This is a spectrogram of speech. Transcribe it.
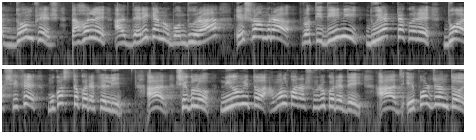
একদম ফ্রেশ তাহলে আর দেরি কেন বন্ধুরা? এসো আমরা প্রতিদিনই দু একটা করে দোয়া শিখে মুখস্থ করে ফেলি। আর সেগুলো নিয়মিত আমল করা শুরু করে দেই। আজ এ পর্যন্তই।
